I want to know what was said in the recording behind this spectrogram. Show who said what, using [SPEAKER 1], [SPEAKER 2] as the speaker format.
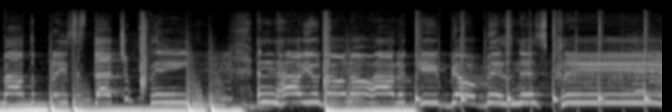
[SPEAKER 1] about the places that you've been and how you don't know how to keep your business clean.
